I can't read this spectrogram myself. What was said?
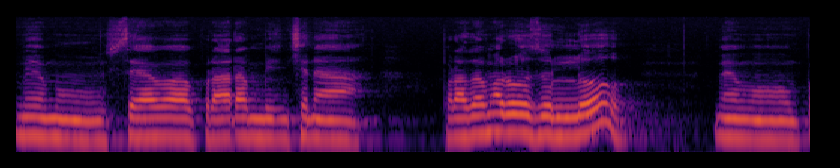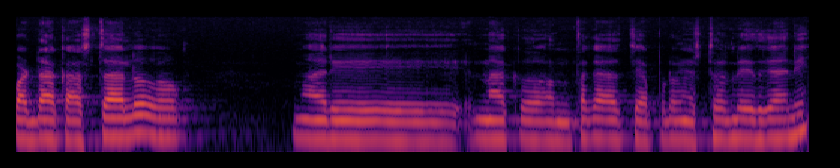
మేము సేవ ప్రారంభించిన ప్రథమ రోజుల్లో మేము పడ్డ కష్టాలు మరి నాకు అంతగా చెప్పడం ఇష్టం లేదు కానీ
